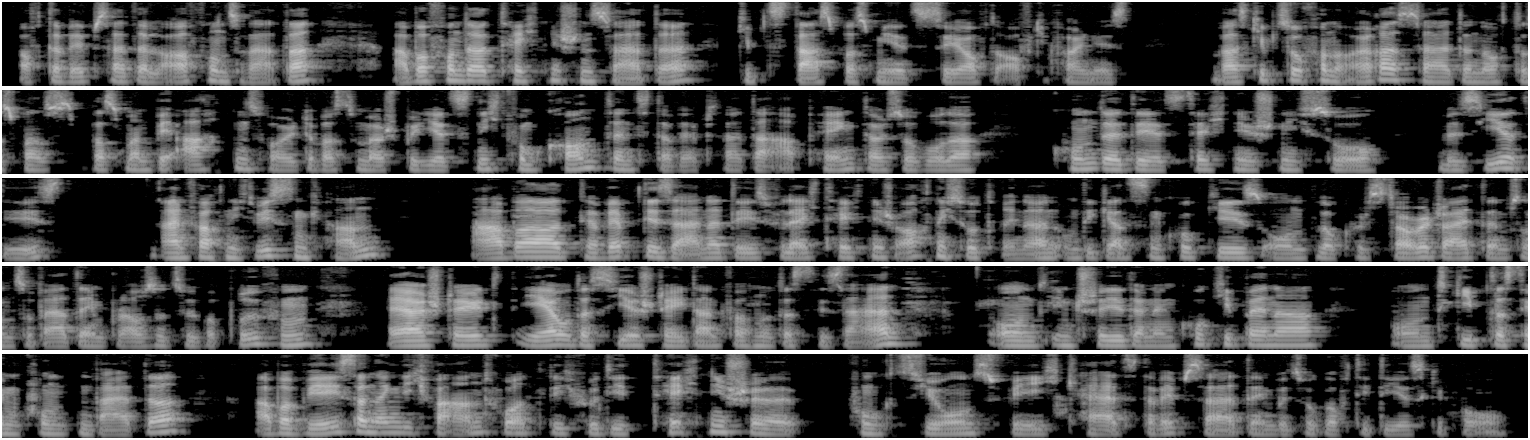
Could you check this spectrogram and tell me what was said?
auf der Webseite laufen und so weiter. Aber von der technischen Seite gibt es das, was mir jetzt sehr oft aufgefallen ist. Was gibt es so von eurer Seite noch, dass was, was man beachten sollte, was zum Beispiel jetzt nicht vom Content der Webseite abhängt, also wo der Kunde, der jetzt technisch nicht so versiert ist, einfach nicht wissen kann, aber der Webdesigner, der ist vielleicht technisch auch nicht so drinnen, um die ganzen Cookies und Local Storage Items und so weiter im Browser zu überprüfen. Er erstellt, er oder sie erstellt einfach nur das Design und installiert einen Cookie-Banner und gibt das dem Kunden weiter Aber wer ist dann eigentlich verantwortlich für die technische Funktionsfähigkeit der Webseite in Bezug auf die DSGVO?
